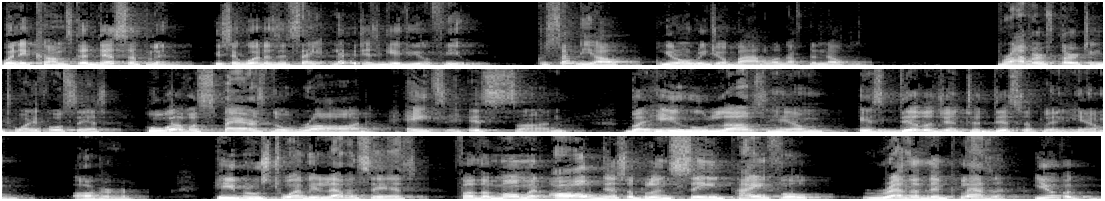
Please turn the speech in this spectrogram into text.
when it comes to discipline. You say, what does it say? Let me just give you a few. Because some of y'all, you don't read your Bible enough to know. Proverbs 13, 24 says, whoever spares the rod hates his son, but he who loves him is diligent to discipline him or her. Hebrews 12, 11 says, for the moment, all discipline seem painful rather than pleasant. You ever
